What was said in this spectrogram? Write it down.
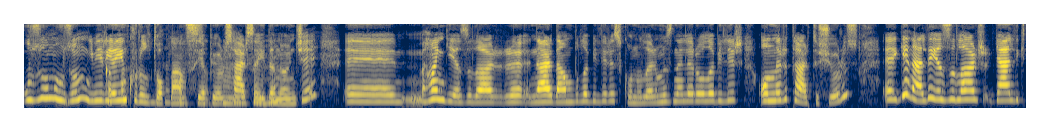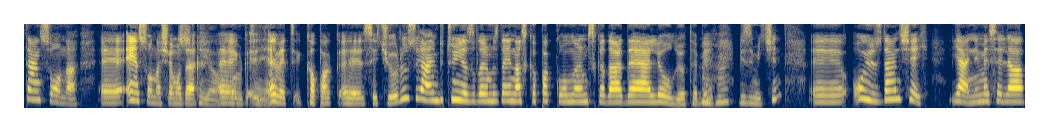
uzun uzun bir Kapak, yayın kurulu toplantısı kapaksı. yapıyoruz Hı. her sayıdan Hı. önce. E, hangi yazıları nereden bulabiliriz? Konularımız neler olabilir? Onları tartışıyoruz. E, genelde yazılar geldikten sonra e, en son aşamada Çıkıyor e, evet kapak e, seçiyoruz. Yani bütün yazı yazılarımızda en az kapak konularımız kadar değerli oluyor tabii hı hı. bizim için. E, o yüzden şey yani mesela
